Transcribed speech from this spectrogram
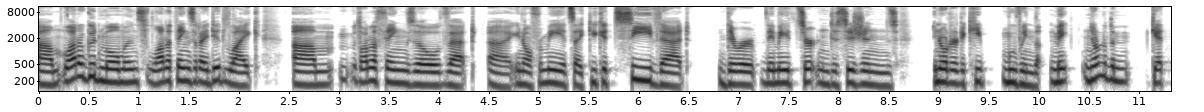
Um, a lot of good moments, a lot of things that I did like. Um, a lot of things though that uh, you know, for me, it's like you could see that there were they made certain decisions in order to keep moving the make in order to get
